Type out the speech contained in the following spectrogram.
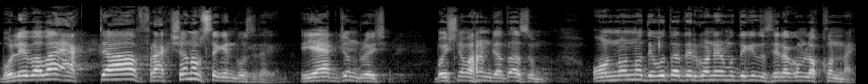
বলে বাবা একটা ফ্র্যাকশন অফ সেকেন্ড বসে থাকেন, এই একজন রয়েছেন, বৈষ্ণব আরাম যথাসম অন্য অন্য দেবতাদের গণের মধ্যে কিন্তু সেরকম লক্ষণ নাই।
